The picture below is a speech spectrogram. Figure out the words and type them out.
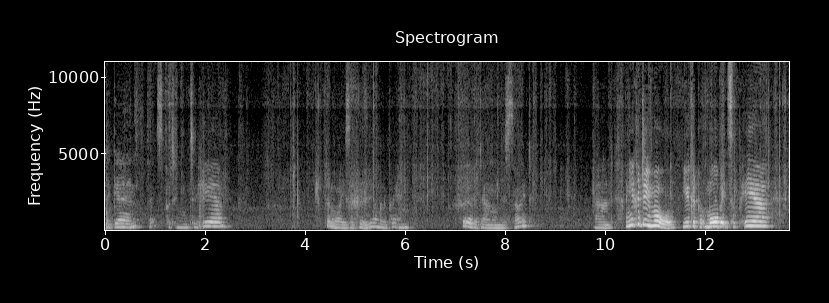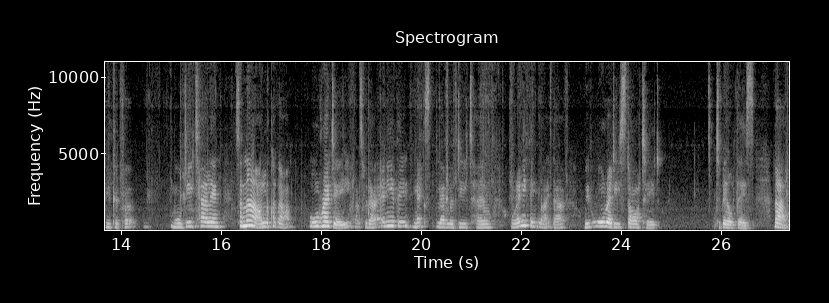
Again, let's put him into here. Don't know why he's a he. I'm going to put him further down on this side. And, and you could do more. You could put more bits up here you could put more detail in. So now look at that. Already, that's without any of the next level of detail or anything like that. We've already started to build this. Now,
